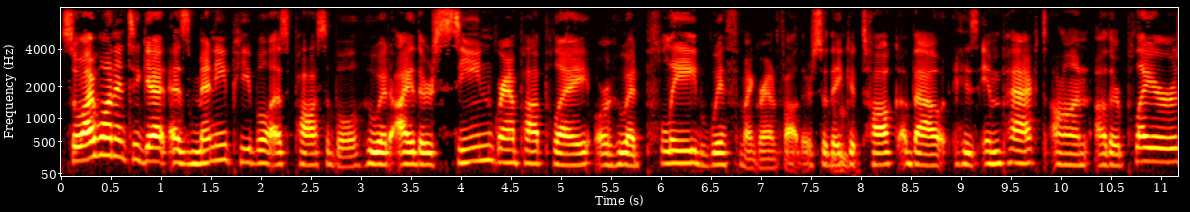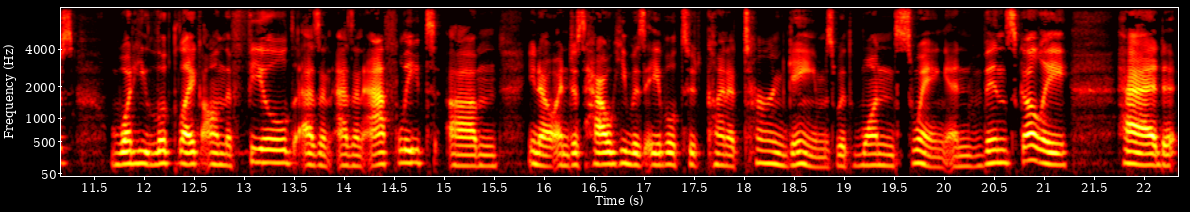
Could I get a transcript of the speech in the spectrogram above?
So I wanted to get as many people as possible who had either seen grandpa play or who had played with my grandfather so they could talk about his impact on other players what he looked like on the field as an as an athlete um, you know and just how he was able to kind of turn games with one swing. And Vin Scully had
